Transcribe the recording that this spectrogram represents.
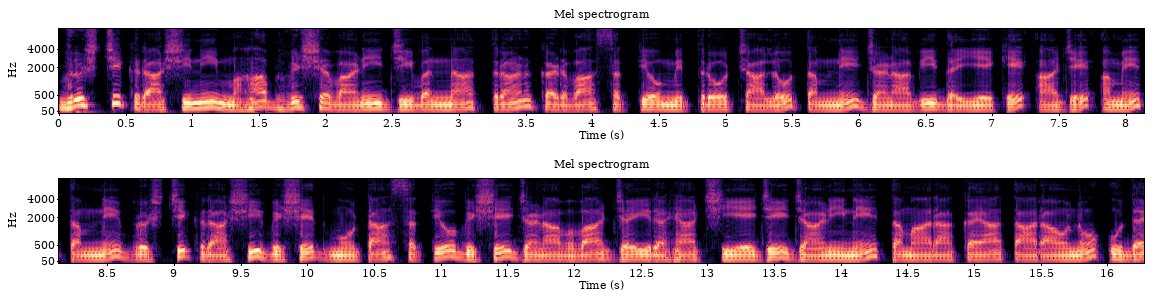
વૃશ્ચિક રાશિની મહાભવિષ્યવાણી જીવનના ત્રણ કડવા સત્યો મિત્રો, ચાલો તમને જણાવી દઈએ કે આજે અમે તમને વૃશ્ચિક રાશિ વિશે મોટા સત્યો વિશે જણાવવા જઈ રહ્યા છીએ જે જાણીને તમારા કયા તારાઓનો ઉદય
